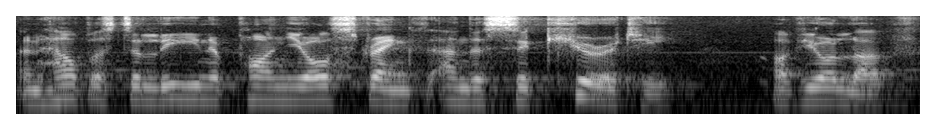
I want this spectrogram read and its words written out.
And help us to lean upon your strength and the security of your love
